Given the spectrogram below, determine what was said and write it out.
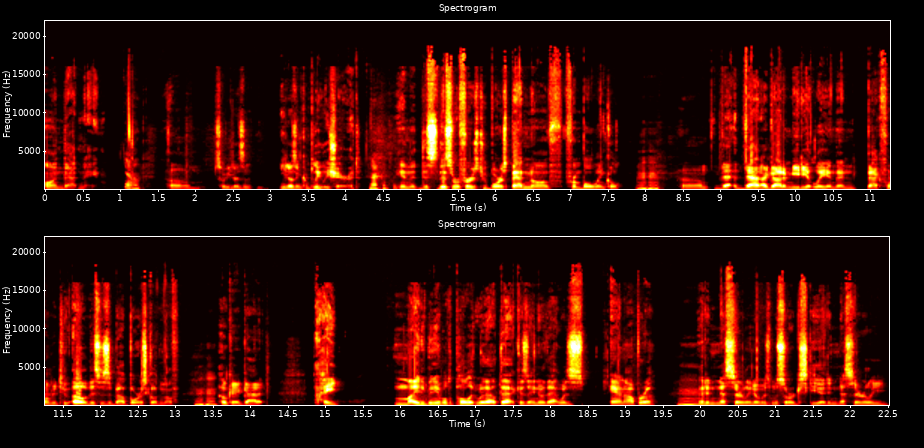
on that name, Yeah, um, so he doesn't he doesn't completely share it. not completely. And this this refers to Boris Badenov from Bullwinkle. Mm-hmm. Um, that that I got immediately, and then backformed it to oh, this is about Boris Godunov. Mm-hmm. Okay, got it. I might have been able to pull it without that because I know that was an opera. Mm. I didn't necessarily know it was Mussorgsky. I didn't necessarily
